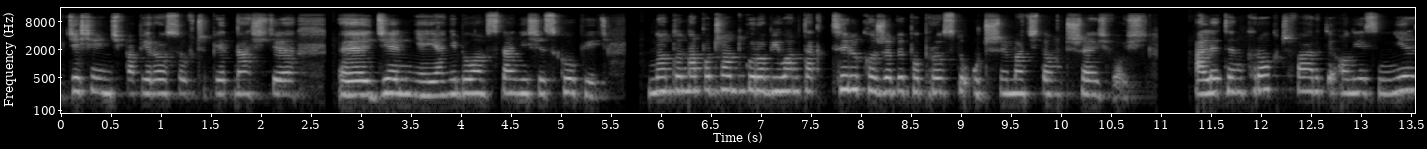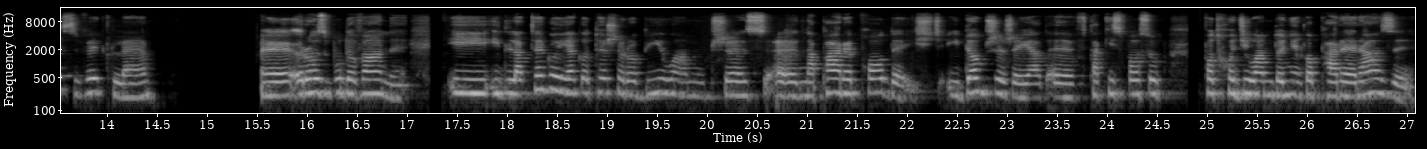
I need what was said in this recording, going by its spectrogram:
10 papierosów czy 15 e, dziennie, ja nie byłam w stanie się skupić. No to na początku robiłam tak tylko, żeby po prostu utrzymać tą trzeźwość. Ale ten krok czwarty, on jest niezwykle E, rozbudowany. I, I dlatego ja go też robiłam przez, e, na parę podejść. I dobrze, że ja e, w taki sposób podchodziłam do niego parę razy,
